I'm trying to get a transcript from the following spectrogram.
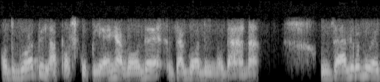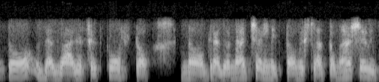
odgodila poskupljenja vode za godinu dana. U Zagrebu je to za 20%, no gradonačelnik Tomislav Tomašević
